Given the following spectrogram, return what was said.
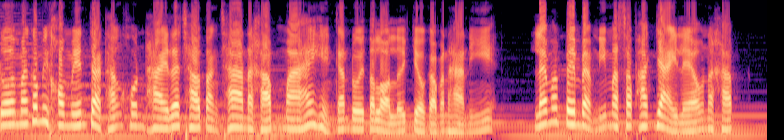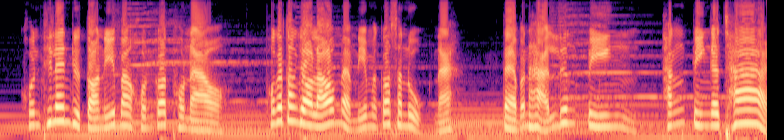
โดยมันก็มีคอมเมนต์จากทั้งคนไทยและชาวต่างชาตินะครับ มาให้เห็นกันโดยตลอดเลยเกี่ยวกับปัญหานี้ และมันเป็นแบบนี้มาสักพักใหญ่แล้วนะครับ คนที่เล่นอยู่ตอนนี้บางคนก็ทนเอาเพราะก็ต้องยอมรับว่าแบบนี้มันก็สนุกนะ แต่ปัญหาเรื่องปิง ทั้งปิงกระชาก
